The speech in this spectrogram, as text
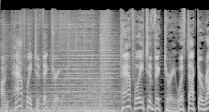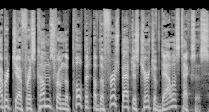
on Pathway to Victory. Pathway to Victory with Dr. Robert Jeffress comes from the pulpit of the First Baptist Church of Dallas, Texas.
